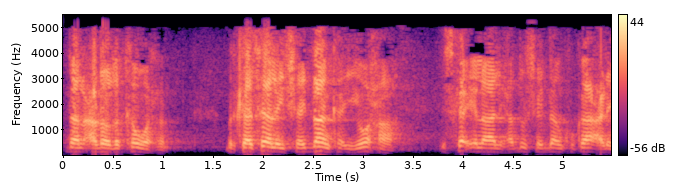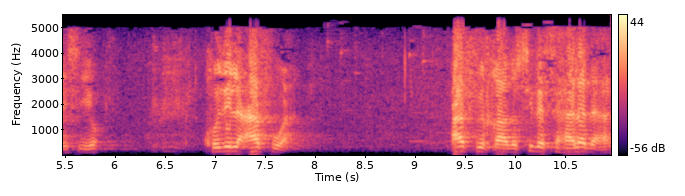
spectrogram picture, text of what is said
haddaan cadhooda ka waran markaasaa lay shaydaanka iyo waxaa iska ilaali hadduu shaydaanku kaa cadhaysiiyo. Khud ilcafwa cafi qaado sida sahalada ah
